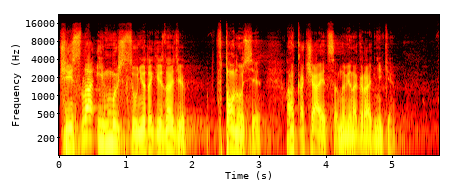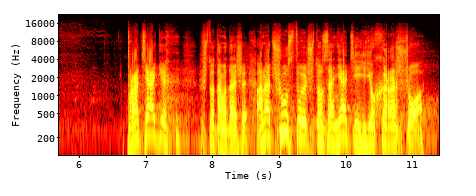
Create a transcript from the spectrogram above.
Чресла и мышцы у нее такие, знаете, в тонусе. Она качается на винограднике. Протяги, что там дальше? Она чувствует, что занятие ее хорошо.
